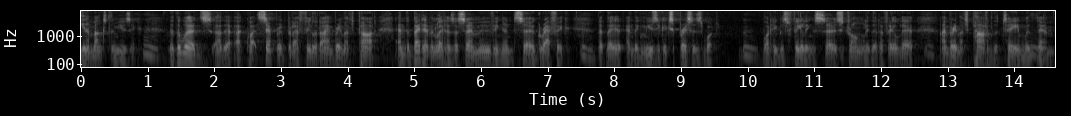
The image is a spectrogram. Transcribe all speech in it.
in amongst the music. Mm. The, the words are, the, are quite separate, but I feel that I am very much part. And the Beethoven letters are so moving and so graphic mm. that they and the music expresses what. What he was feeling so strongly that I feel that I'm very much part of the team with them.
